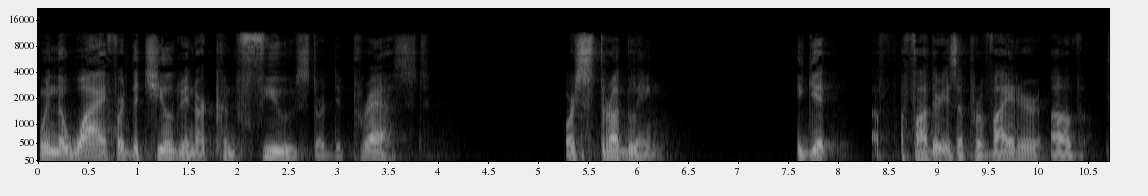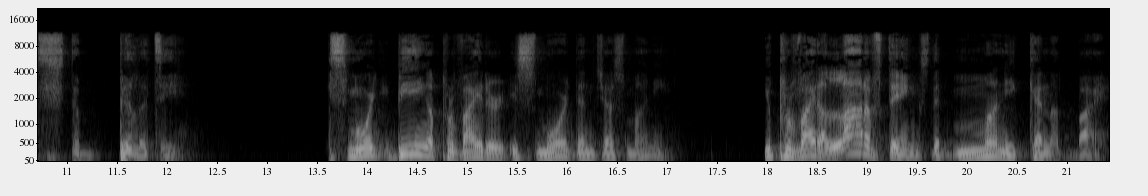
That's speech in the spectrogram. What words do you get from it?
when the wife or the children are confused or depressed or struggling, you get a, a father is a provider of stability. It's more being a provider is more than just money. You provide a lot of things that money cannot buy.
